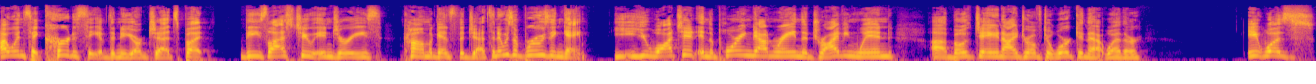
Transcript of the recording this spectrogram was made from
I wouldn't say courtesy of the New York Jets, but these last two injuries come against the Jets. And it was a bruising game. You watch it in the pouring down rain, the driving wind. Uh, both Jay and I drove to work in that weather. It was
